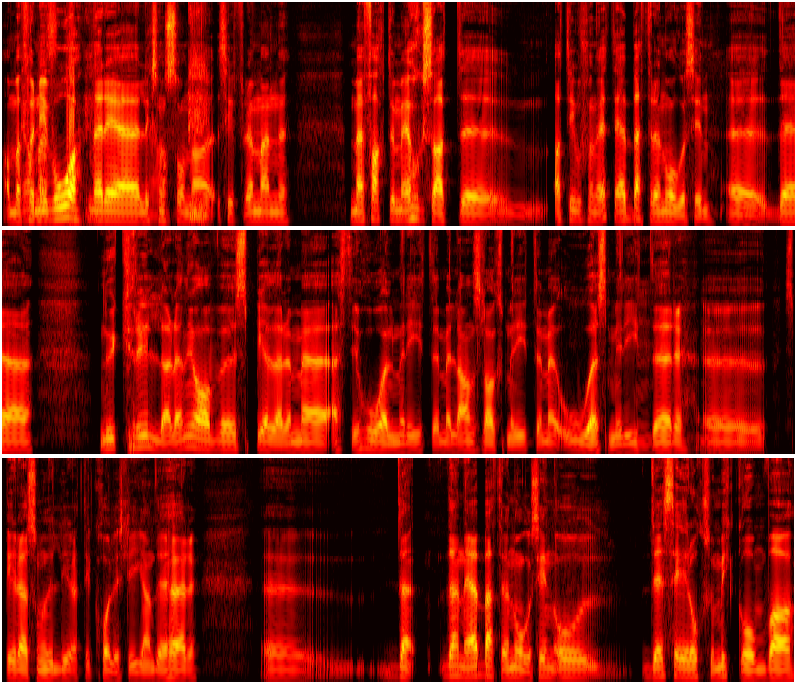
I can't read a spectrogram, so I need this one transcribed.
ja, men för ja, men... nivå när det är liksom ja. sådana siffror. Men, men faktum är också att, eh, att division 1 är bättre än någonsin. Eh, det, nu kryllar den ju av spelare med SDHL-meriter, med landslagsmeriter, med OS-meriter, mm. eh, spelare som har lirat i college-ligan. Det här, eh, den, den är bättre än någonsin och det säger också mycket om vad,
